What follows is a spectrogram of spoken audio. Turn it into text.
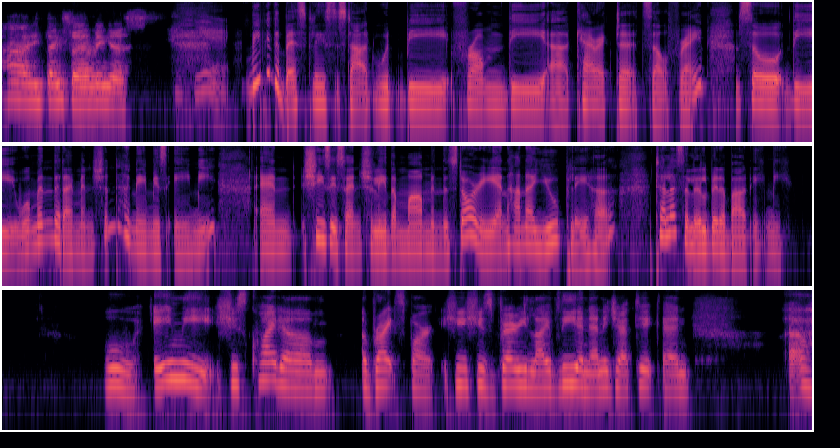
Hi, thanks for having us. Yeah. Maybe the best place to start would be from the uh, character itself, right? So, the woman that I mentioned, her name is Amy, and she's essentially the mom in the story. And Hannah, you play her. Tell us a little bit about Amy. Oh, Amy, she's quite um, a bright spark. She she's very lively and energetic and uh,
